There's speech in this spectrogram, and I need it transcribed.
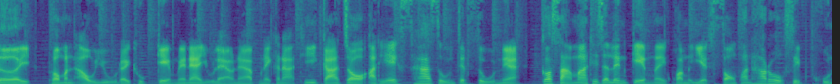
เลย เพราะมันเอาอยู่ได้ทุกเกมแน่ๆอยู่แล้วนะครับ ในขณะที่การ์ดจอ RTX 5070 เนี่ยก็สามารถที่จะเล่นเกมในความละเอียด 2560คูณ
